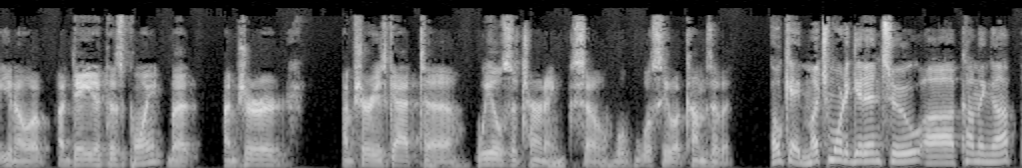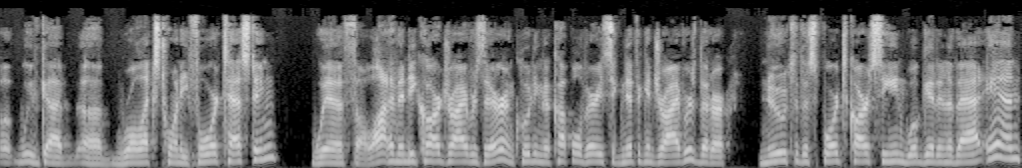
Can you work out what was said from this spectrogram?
you know, a, a date at this point, but I'm sure I'm sure he's got uh, wheels a turning. So we'll, we'll see what comes of it. Okay, much more to get into uh, coming up. We've got uh, Rolex 24 testing with a lot of IndyCar drivers there, including a couple very significant drivers that are new to the sports car scene. We'll get into that and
